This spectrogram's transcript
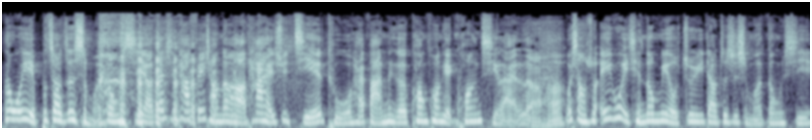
那我也不知道这是什么东西啊，但是他非常的好，他还去截图，还把那个框框给框起来了。我想说，哎，我以前都没有注意到这是什么东西，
